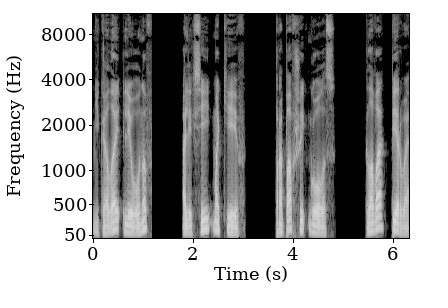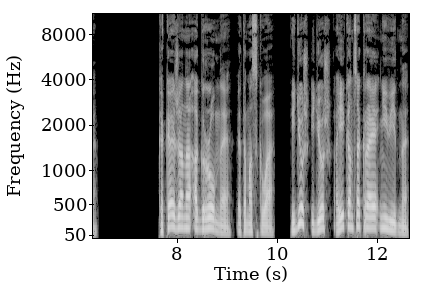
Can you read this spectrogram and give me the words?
Николай Леонов, Алексей Макеев. Пропавший голос. Глава первая. Какая же она огромная, эта Москва. Идешь, идешь, а ей конца края не видно.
